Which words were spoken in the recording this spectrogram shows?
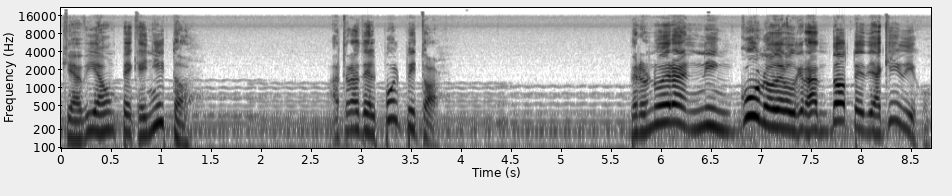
que había un pequeñito atrás del púlpito. Pero no era ninguno de los grandotes de aquí, dijo.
